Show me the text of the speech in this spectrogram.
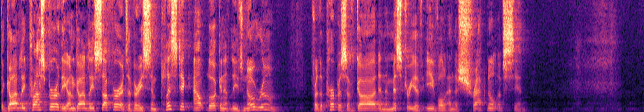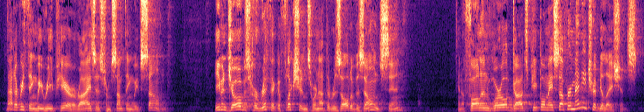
The godly prosper, the ungodly suffer. It's a very simplistic outlook, and it leaves no room for the purpose of God and the mystery of evil and the shrapnel of sin. Not everything we reap here arises from something we've sown. Even Job's horrific afflictions were not the result of his own sin. In a fallen world, God's people may suffer many tribulations.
